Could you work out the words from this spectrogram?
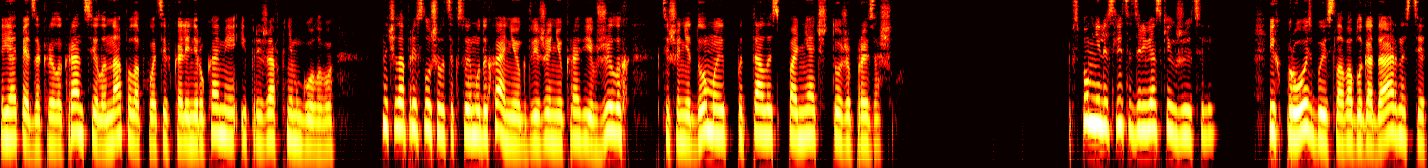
Я опять закрыла кран, села на пол, обхватив колени руками и прижав к ним голову. Начала прислушиваться к своему дыханию, к движению крови в жилах, к тишине дома и пыталась понять, что же произошло. Вспомнились лица деревенских жителей, их просьбы и слова благодарности,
